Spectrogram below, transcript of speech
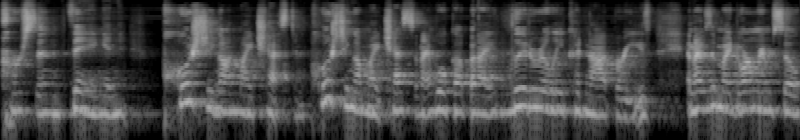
person thing and pushing on my chest and pushing on my chest. And I woke up and I literally could not breathe. And I was in my dorm room, so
